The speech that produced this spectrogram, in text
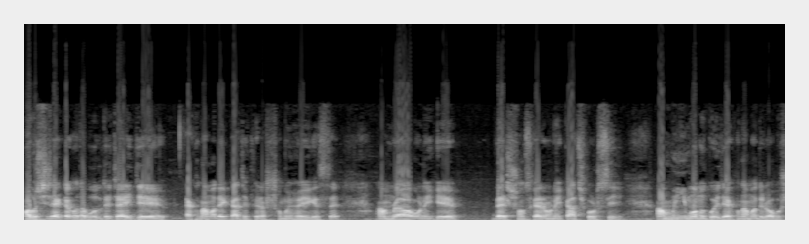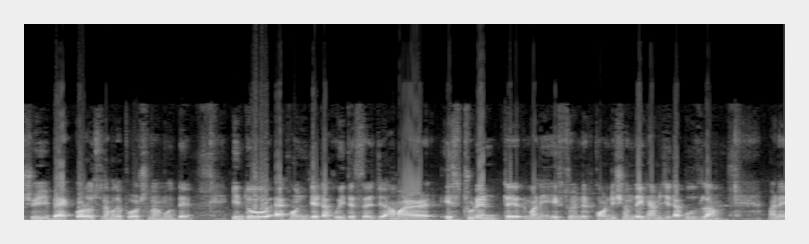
অবশেষে একটা কথা বলতে চাই যে, এখন আমাদের কাজে ফেরার সময় হয়ে গেছে। আমরা অনেকে দেশ সংস্কারের অনেক কাজ করছি। আমি মনে করি যে এখন আমাদের অবশ্যই ব্যাক করা উচিত আমাদের পড়াশোনার মধ্যে। কিন্তু এখন যেটা হইতেছে যে, আমার স্টুডেন্টের মানে স্টুডেন্টের কন্ডিশন দেখে আমি যেটা বুঝলাম মানে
